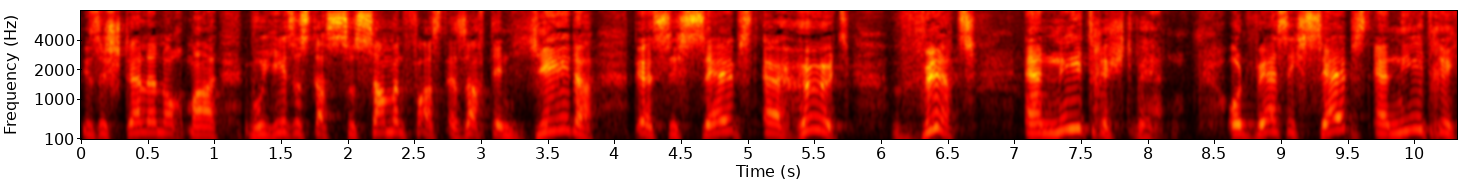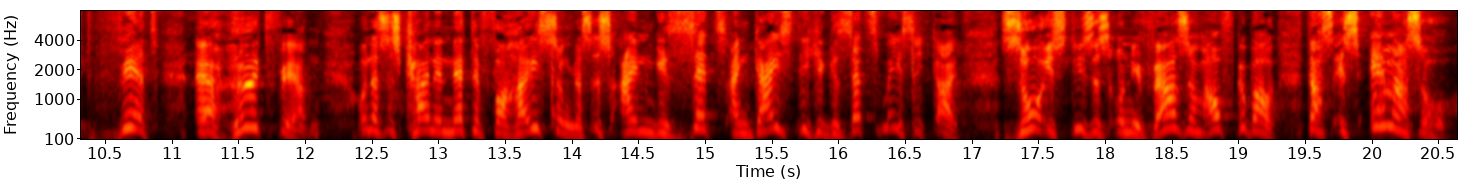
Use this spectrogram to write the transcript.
diese Stelle nochmal, wo Jesus das zusammenfasst. Er sagt, denn jeder, der sich selbst erhöht, wird erniedrigt werden. Und wer sich selbst erniedrigt, wird erhöht werden. Und das ist keine nette Verheißung, das ist ein Gesetz, eine geistliche Gesetzmäßigkeit. So ist dieses Universum aufgebaut. Das ist immer so.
